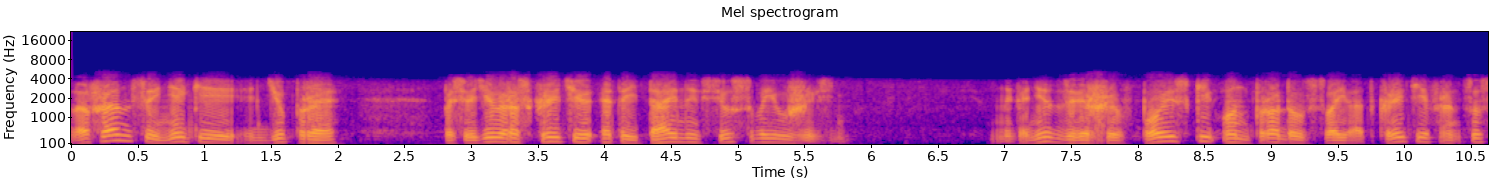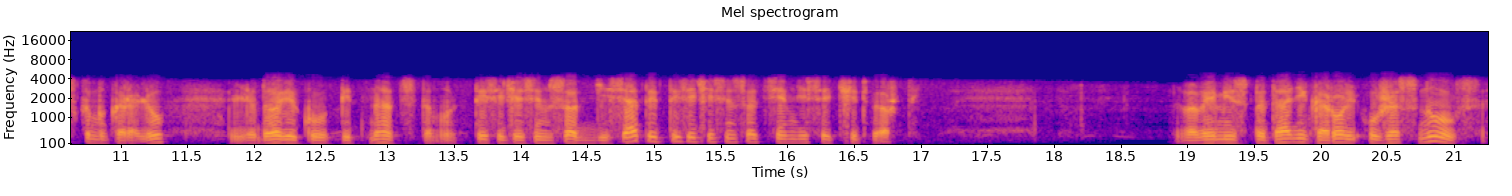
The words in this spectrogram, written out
Во Франции некий Дюпре посвятил раскрытию этой тайны всю свою жизнь. Наконец, завершив поиски, он продал свое открытие французскому королю Людовику XV 1710-1774. Во время испытаний король ужаснулся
